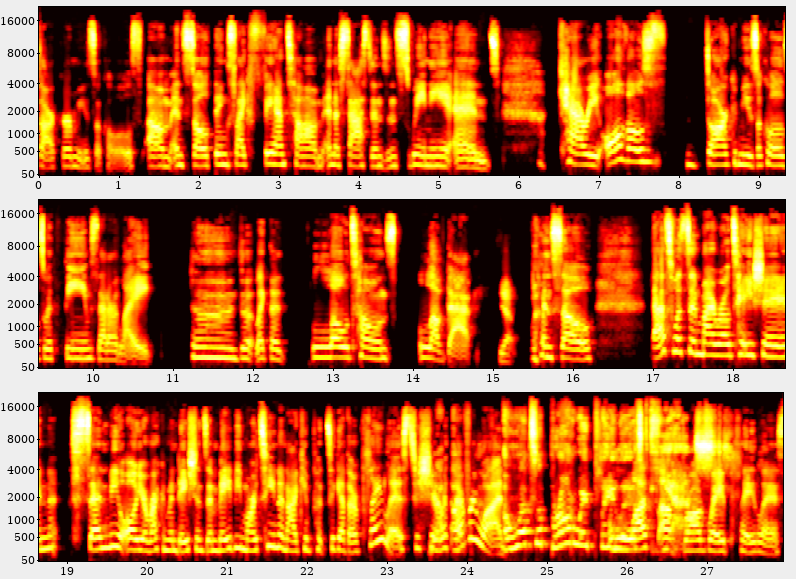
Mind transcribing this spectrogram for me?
darker musicals. Um, and so things like Phantom and Assassins and Sweeney and Carrie, all those dark musicals with themes that are like dun, dun, like the low tones. Love that. Yeah. and so that's what's in my rotation. Send me all your recommendations, and maybe Martine and I can put together a playlist to share Yeah, with a- everyone. A What's a Broadway playlist? What's a Yes. Broadway playlist?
